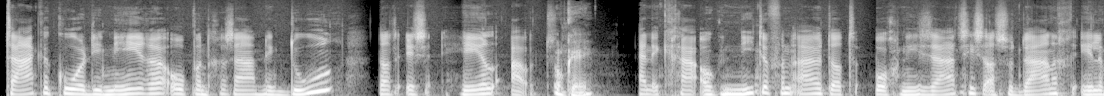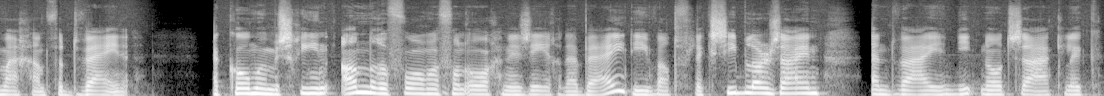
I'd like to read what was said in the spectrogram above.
taken coördineren op een gezamenlijk doel, dat is heel oud. Oké. En ik ga ook niet ervan uit dat organisaties als zodanig helemaal gaan verdwijnen. Er komen misschien andere vormen van organiseren daarbij, die wat flexibeler zijn en waar je niet noodzakelijk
